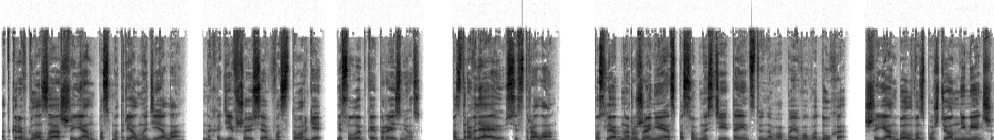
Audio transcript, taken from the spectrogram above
Открыв глаза, Шиян посмотрел на Диалан находившуюся в восторге, и с улыбкой произнес «Поздравляю, сестра Лан!» После обнаружения способностей таинственного боевого духа, Шиян был возбужден не меньше.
